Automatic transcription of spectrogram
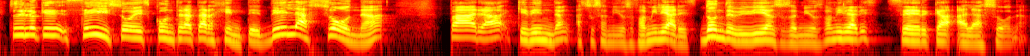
Entonces lo que se hizo es contratar gente de la zona para que vendan a sus amigos o familiares. ¿Dónde vivían sus amigos o familiares? Cerca a la zona.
